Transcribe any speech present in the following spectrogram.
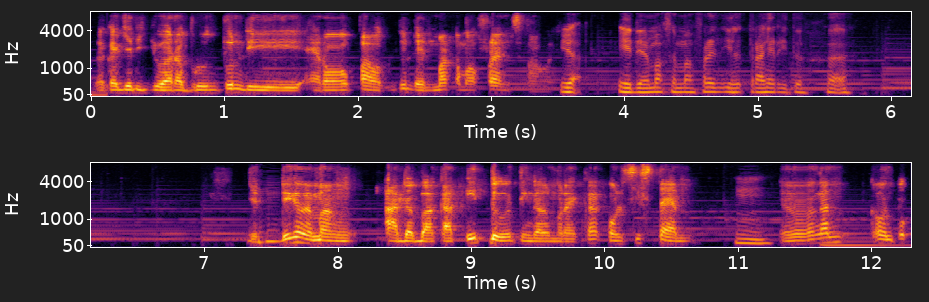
mereka jadi juara beruntun di Eropa waktu itu Denmark sama France namanya. Iya, Iya Denmark sama France terakhir itu. Jadi kan memang ada bakat itu, tinggal mereka konsisten. Hmm. Ya, memang kan untuk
